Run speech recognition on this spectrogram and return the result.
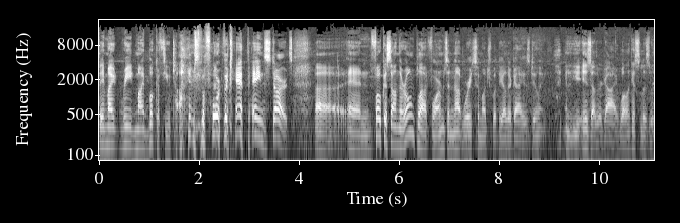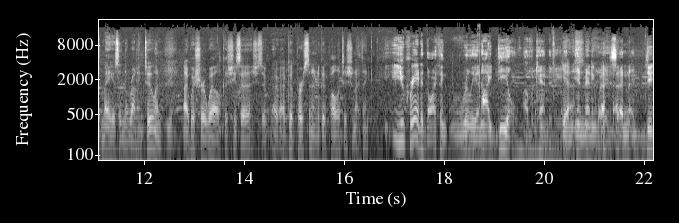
they might read my book a few times before the campaign starts uh, and focus on their own platforms and not worry so much what the other guy is doing. And he is other guy. Well, I guess Elizabeth May is in the running too, and I wish her well because she's a she's a, a good person and a good politician. I think. You created, though, I think, really an ideal of a candidate Yes. in, in many ways. and do,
